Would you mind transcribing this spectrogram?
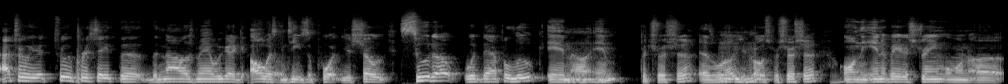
I truly, truly appreciate the the knowledge, man. We gotta always continue to support your show. Suit up with Dapper Luq and uh, and Patricia as well. Your Mhm. coach Patricia on the Innovator Stream on uh,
